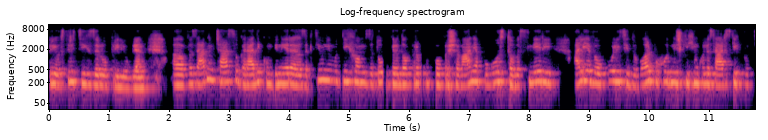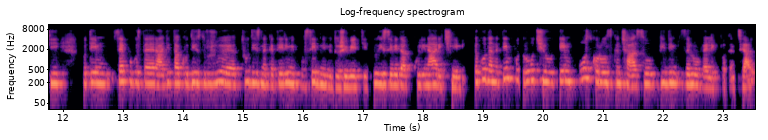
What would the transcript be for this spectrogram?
pri Avstrijcih zelo priljubljen. V zadnjem času ga radi kombinirajo z aktivnim oddihom, zato gredo popraševanja pogosto v smer smeri, ali je v okolici dovolj pohodniških in kolesarskih poti, potem vse pogosteje radi tako dih združujejo tudi z nekaterimi posebnimi doživetji, tudi seveda kulinaričnimi. Tako da na tem področju, v tem postkoronskem času, vidim zelo velik potencial.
